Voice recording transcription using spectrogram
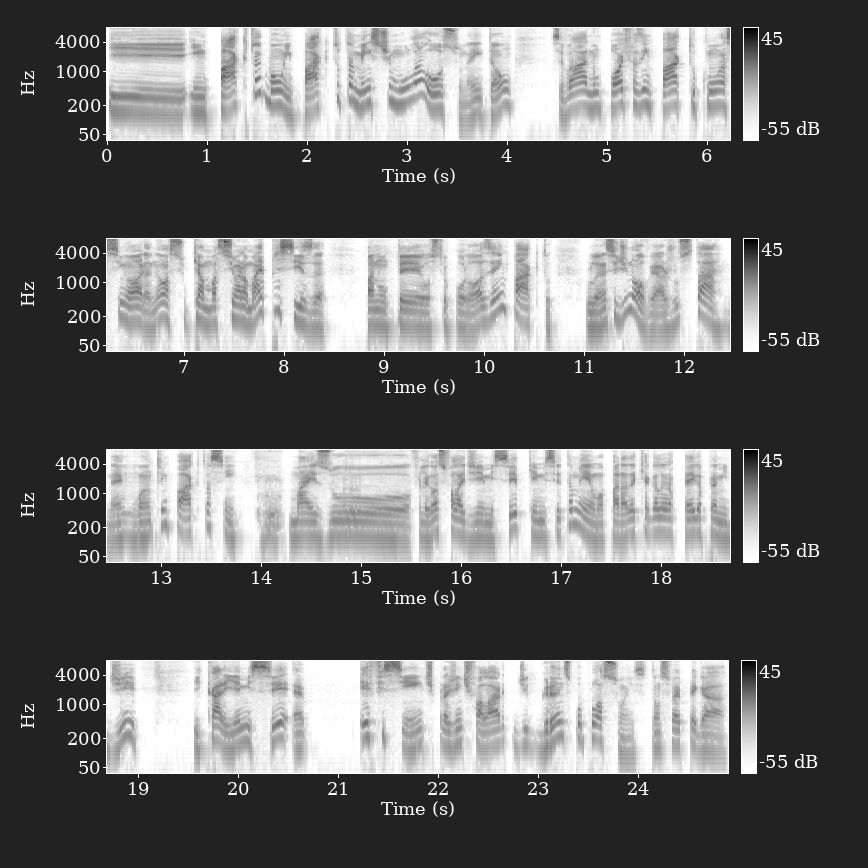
E impacto é bom, impacto também estimula osso, né? Então, você vai, ah, não pode fazer impacto com a senhora. Não, o que a senhora mais precisa para não ter osteoporose é impacto. O lance, de novo, é ajustar, né? Uhum. Quanto impacto assim. Mas o. Foi legal você falar de IMC, porque IMC também é uma parada que a galera pega para medir. E, cara, IMC é eficiente para a gente falar de grandes populações. Então, você vai pegar,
